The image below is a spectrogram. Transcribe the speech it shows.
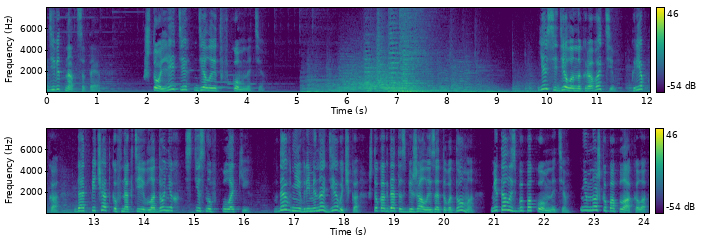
19. Что леди делает в комнате? Я сидела на кровати, крепко, до отпечатков ногтей в ладонях, стиснув кулаки. В давние времена девочка, что когда-то сбежала из этого дома, металась бы по комнате, немножко поплакала,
